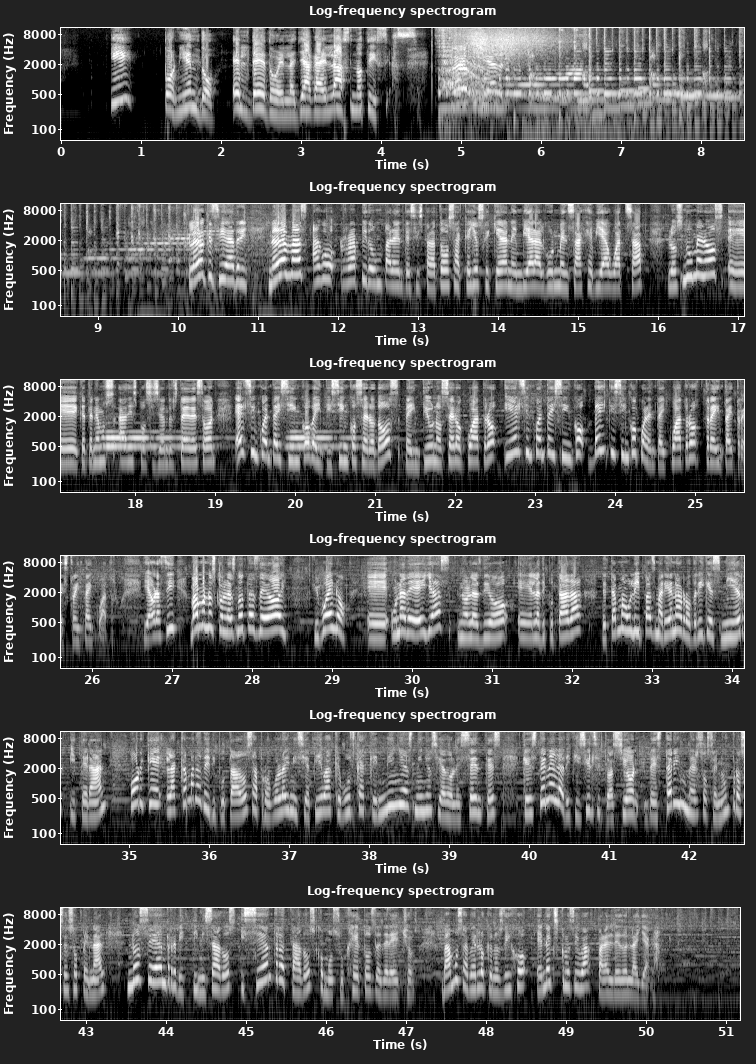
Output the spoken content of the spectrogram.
y poniendo el dedo en la llaga en las noticias. Claro que sí, Adri. Nada más hago rápido un paréntesis para todos aquellos que quieran enviar algún mensaje vía WhatsApp. Los números eh, que tenemos a disposición de ustedes son el 55 2502 2104 y el 55 2544 3334. Y ahora sí, vámonos con las notas de hoy. Y bueno, eh, una de ellas nos las dio eh, la diputada de Tamaulipas, Mariana Rodríguez Mier y Terán, porque la Cámara de Diputados aprobó la iniciativa que busca que niñas, niños y adolescentes que estén en la difícil situación de estar inmersos en un proceso penal no sean revictimizados y sean tratados como sujetos de derechos. Vamos a ver lo que nos dijo en exclusiva para el dedo en la llaga.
